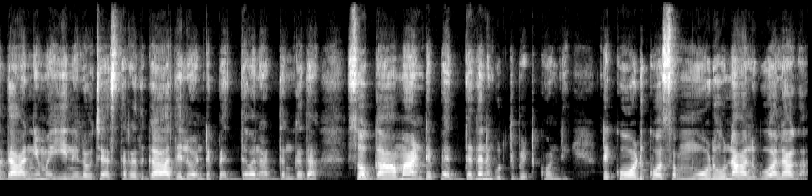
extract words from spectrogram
ధాన్యం అయ్యి నిల్వ చేస్తారు కదా గాదెలు అంటే పెద్దవని అర్థం కదా. సో గామా అంటే పెద్దదని గుర్తుపెట్టుకోండి. అంటే కోడి కోసం మూడు నాలుగు అలాగా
